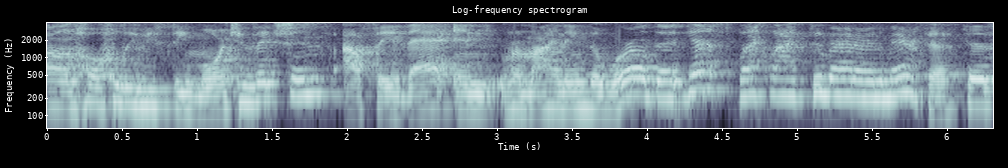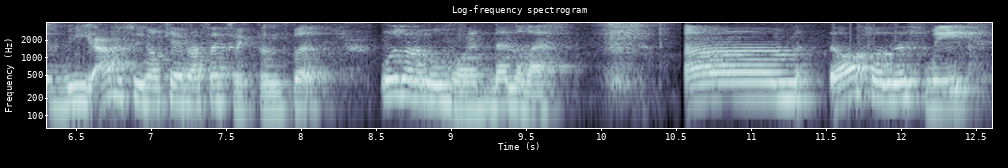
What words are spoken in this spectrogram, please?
Um, hopefully, we see more convictions. I'll say that, and reminding the world that yes, Black lives do matter in America because we obviously don't care about sex victims, but we're gonna move on nonetheless. Um, also, this week,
